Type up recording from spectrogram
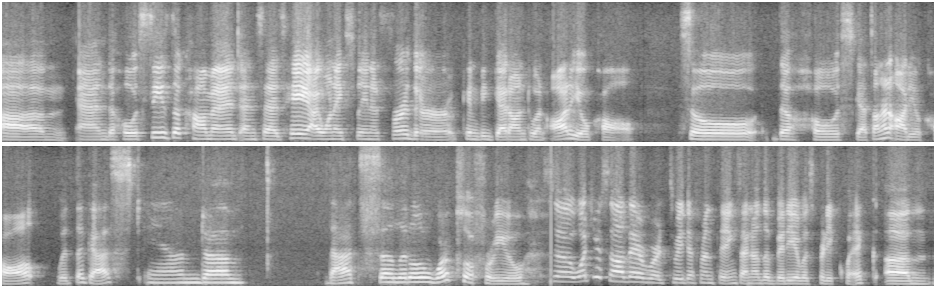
um, and the host sees the comment and says hey i want to explain it further. Can we get onto an audio call so the host gets on an audio call with the guest, and um, that's a little workflow for you. So what you saw there were three different things. I know the video was pretty quick. Um,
